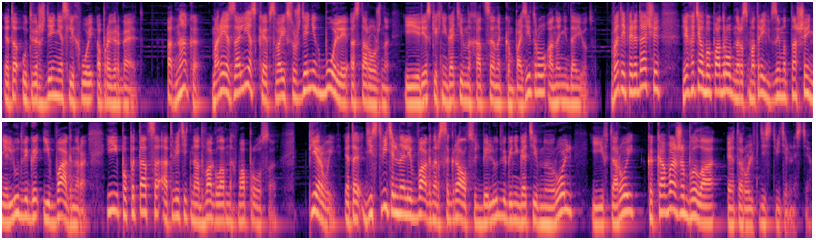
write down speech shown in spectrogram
это утверждение с лихвой опровергает. Однако Мария Залеская в своих суждениях более осторожна, и резких негативных оценок композитору она не дает. В этой передаче я хотел бы подробно рассмотреть взаимоотношения Людвига и Вагнера и попытаться ответить на два главных вопроса. Первый – это действительно ли Вагнер сыграл в судьбе Людвига негативную роль? И второй – какова же была эта роль в действительности?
